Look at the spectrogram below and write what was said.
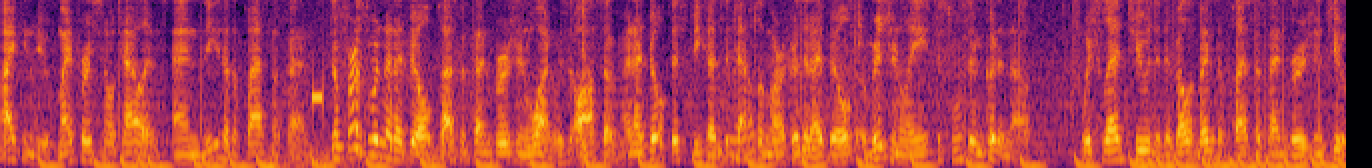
I can do, my personal talents, and these are the plasma pens. The first one that I built, Plasma Pen version 1, was awesome, and I built this because the Tesla marker that I built originally just wasn't good enough, which led to the development of Plasma Pen version 2,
